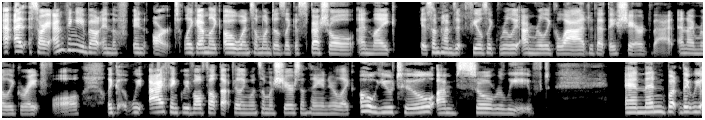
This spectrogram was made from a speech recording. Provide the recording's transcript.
I, I sorry i'm thinking about in the in art like i'm like oh when someone does like a special and like it sometimes it feels like really I'm really glad that they shared that and I'm really grateful. Like we I think we've all felt that feeling when someone shares something and you're like, "Oh, you too?" I'm so relieved. And then but they, we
